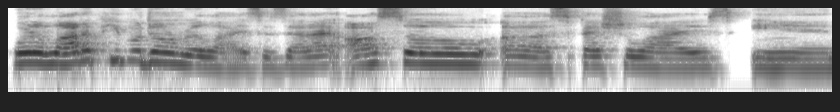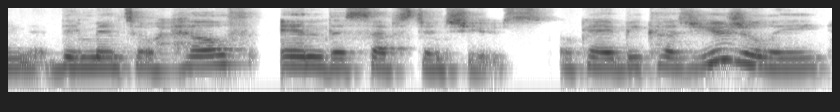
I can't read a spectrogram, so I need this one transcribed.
what a lot of people don't realize is that I also uh, specialize in the mental health and the substance use. Okay, because usually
